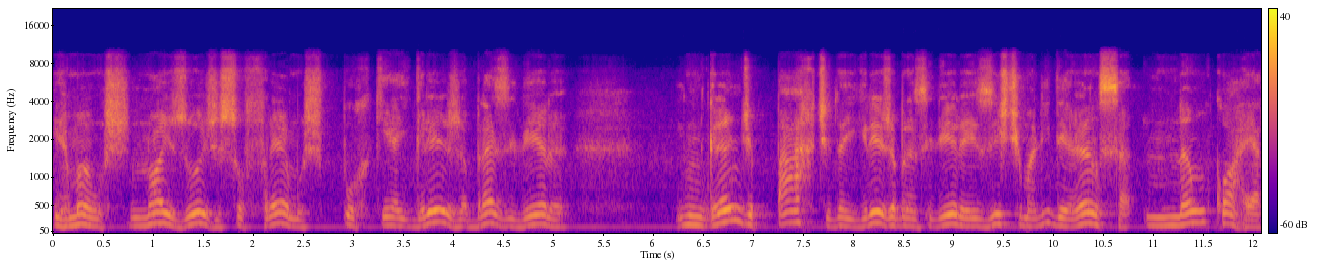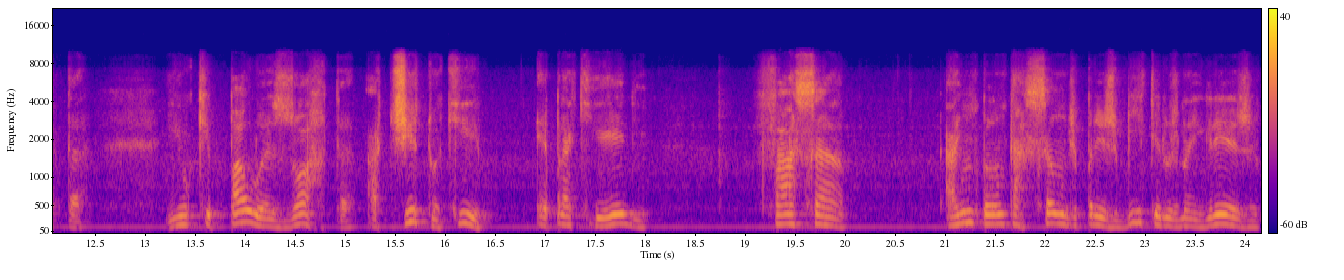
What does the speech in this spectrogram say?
Irmãos, nós hoje sofremos porque a igreja brasileira, em grande parte da igreja brasileira, existe uma liderança não correta. E o que Paulo exorta a Tito aqui é para que ele faça a implantação de presbíteros na igreja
